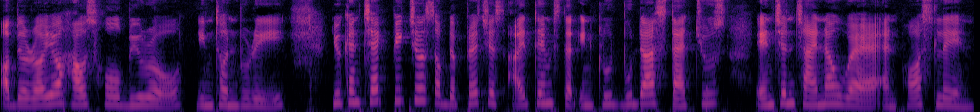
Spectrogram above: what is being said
of the Royal Household Bureau in Thonburi. You can check pictures of the purchased items that include Buddha statues, ancient China ware, and porcelain.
